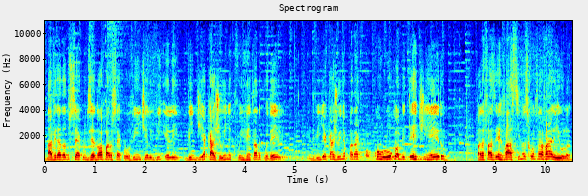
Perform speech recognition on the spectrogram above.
na virada do século XIX para o século XX, ele, ele vendia a cajuína, que foi inventada por ele, ele vendia a cajuína para, com lucro, obter dinheiro para fazer vacinas contra a varíola,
